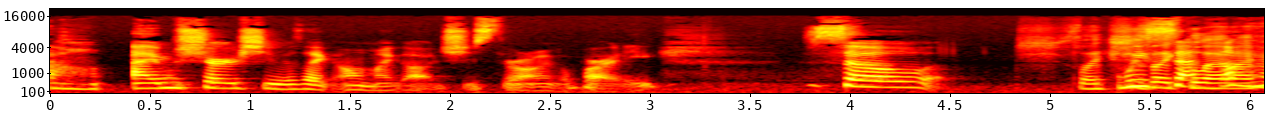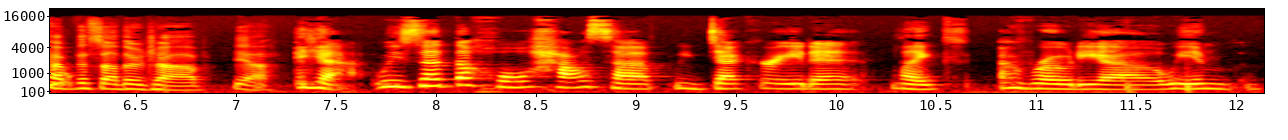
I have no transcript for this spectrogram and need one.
oh, I'm sure she was like, oh my God, she's throwing a party. So She's like, We she's like set glad I have this other job. Yeah. yeah, we set the whole house up. We decorate it like a rodeo. We in,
